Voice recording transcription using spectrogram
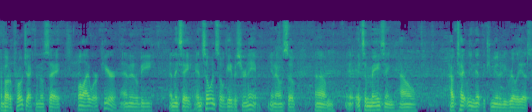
about a project, and they'll say, "Well, I work here," and it'll be and they say, and so and so gave us your name, you know. So um, it's amazing how how tightly knit the community really is.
